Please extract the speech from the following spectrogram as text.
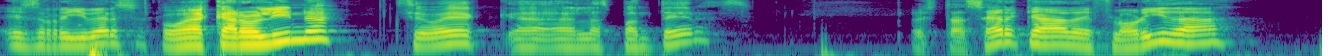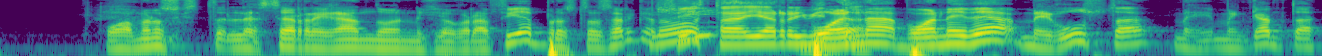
es Rivers. O a Carolina, que se vaya a, a las Panteras. Está cerca de Florida, o a menos que le esté regando en geografía, pero está cerca. No, sí. está ahí arribita. Buena, buena idea, me gusta, me, me encanta.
